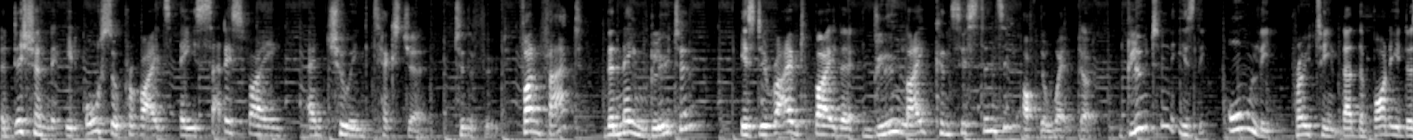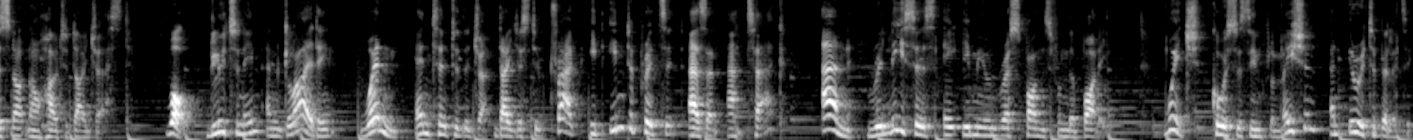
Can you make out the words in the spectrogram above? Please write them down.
Additionally, it also provides a satisfying and chewing texture to the food. Fun fact, the name gluten is derived by the glue-like consistency of the wet dough. Gluten is the only protein that the body does not know how to digest. Well, glutenin and gliadin, when entered to the digestive tract, it interprets it as an attack and releases a immune response from the body which causes inflammation and irritability.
